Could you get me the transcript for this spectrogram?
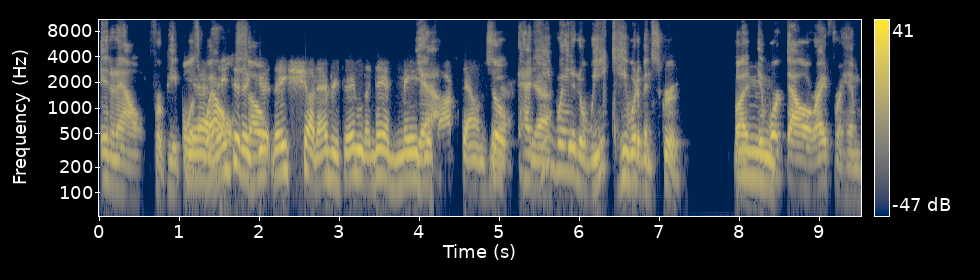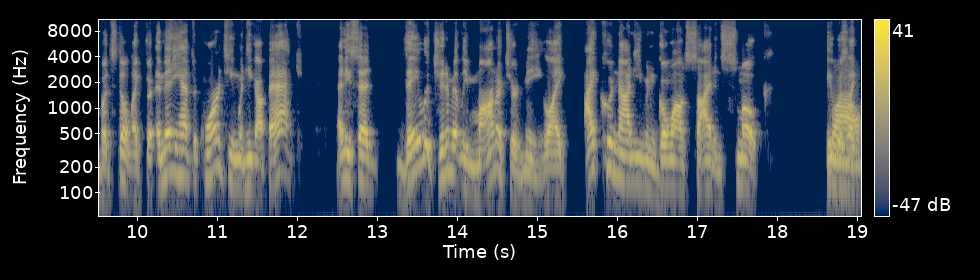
in and out for people yeah, as well. They did so, a good, they shut everything. They had major yeah. lockdowns. So there. had yeah. he waited a week, he would have been screwed. But mm. it worked out all right for him. But still, like, and then he had to quarantine when he got back. And he said they legitimately monitored me. Like I could not even go outside and smoke. It wow. was like,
